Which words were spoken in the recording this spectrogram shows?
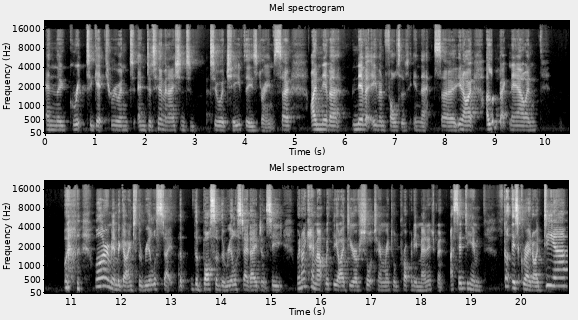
and the grit to get through and and determination to to achieve these dreams. So i never never even faltered in that. So you know i, I look back now and well, I remember going to the real estate, the, the boss of the real estate agency. When I came up with the idea of short term rental property management, I said to him, I've got this great idea.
